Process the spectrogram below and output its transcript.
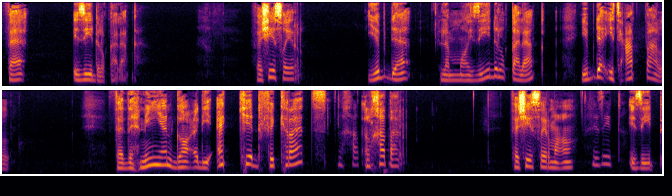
فيزيد القلق. فشي يصير؟ يبدأ لما يزيد القلق يبدأ يتعطل. فذهنيا قاعد يأكد فكرة الخطر. الخطر. فشي يصير معاه يزيد. يزيد.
